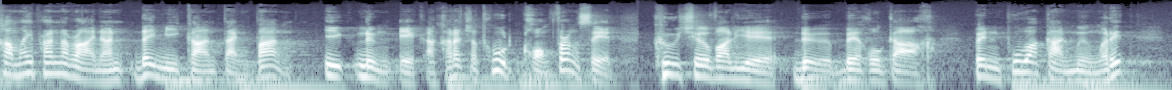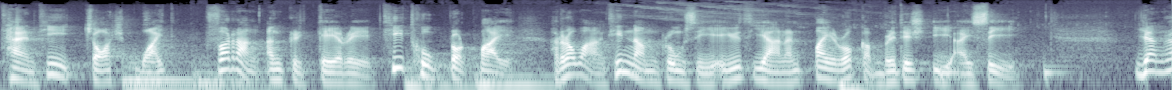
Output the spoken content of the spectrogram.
ทำให้พระนารายณ์นั้นได้มีการแต่งตั้งอีกหนึ่งเอกอัครราชทูตของฝรั่งเศส คือเชอ v วาเลียเดอเบโรกาเป็นผู้ว่าการเมืองมาริดแทนที่จอร์จไวท์ฝรั่งอังกฤษเกเรที่ถูกปลดไป ระหว่างที่นำกรุงศรีอยุธยานั้นไปรบกับ British EIC อย่างไร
